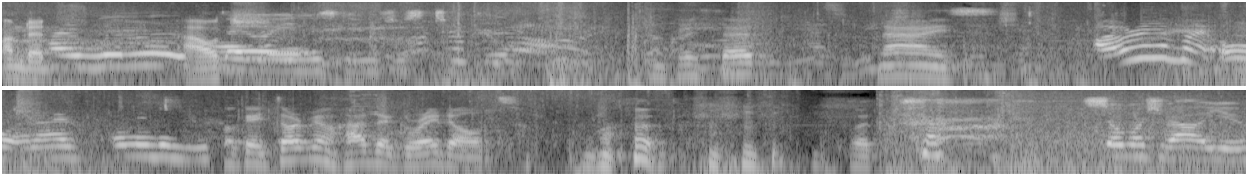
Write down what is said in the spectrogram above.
I'm dead. I literally. Ouch. Melee in this game is just too good. I'm Chris dead. Nice. I already have my ult, and I've only been using. Okay, Torbjorn had a great ult. but So much value.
